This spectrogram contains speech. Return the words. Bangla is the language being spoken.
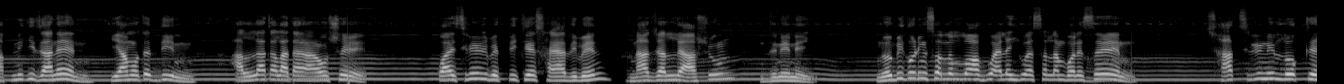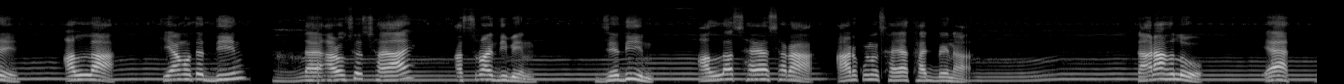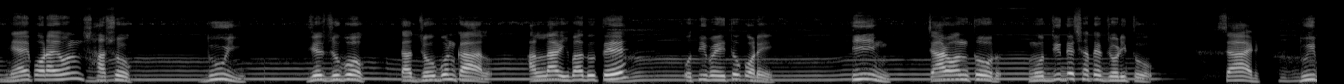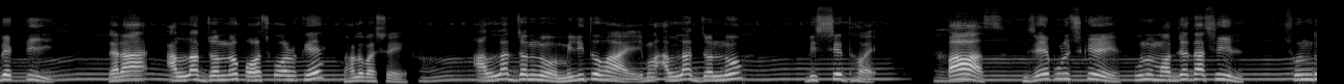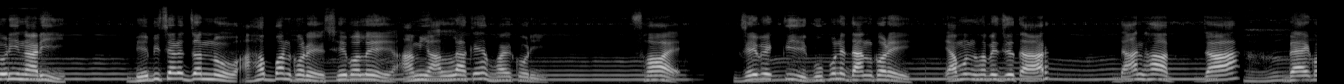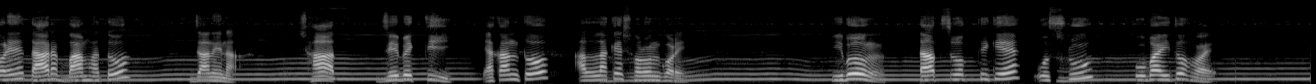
আপনি কি জানেন কিয়ামতের দিন আল্লাহ তালা তার আরশে কয় শ্রেণির ব্যক্তিকে ছায়া দিবেন? না জানলে আসুন জেনে নেই। নবী করিম সাল্লাল্লাহু আলাইহি ওয়াসাল্লাম বলেছেন, সাত শ্রেণির লোককে আল্লাহ কিয়ামতের দিন তার আরশের ছায়ায় আশ্রয় দিবেন। যেদিন আল্লাহ ছায়া ছাড়া আর কোনো ছায়া থাকবে না। তারা হলো এক ন্যায়পরায়ণ শাসক, দুই যে যুবক তার যৌবনকাল আল্লাহর ইবাদতে অতিবাহিত করে। তিন, চার অন্তর মসজিদের সাথে জড়িত। চার, দুই ব্যক্তি যারা আল্লাহর জন্য পরস্পরকে ভালোবাসে। আল্লাহর জন্য মিলিত হয় এবং আল্লাহর জন্য বিচ্ছেদ হয়। পাঁচ, যে পুরুষকে কোনো মর্যাদাশীল, সুন্দরী নারী বেবিচারের জন্য আহ্বান করে, সে বলে, আমি আল্লাহকে ভয় করি। ছয়। যে ব্যক্তি গোপনে দান করে এমন ভাবে যে তার ডান হাত যা ব্যয় করে তার বাম হাতও জানে না। সাত। যে ব্যক্তি একান্ত আল্লাহকে স্মরণ করে এবং তার চোখ থেকে অশ্রু প্রবাহিত হয়।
